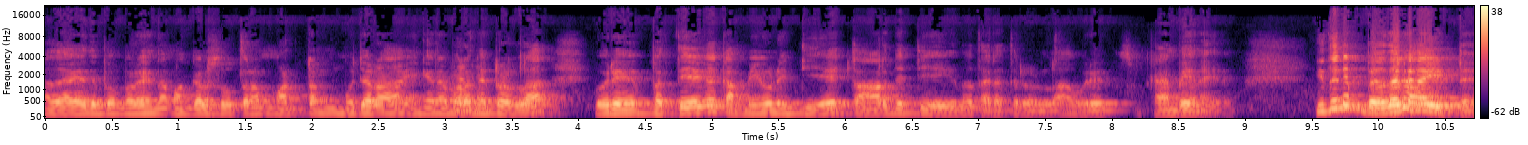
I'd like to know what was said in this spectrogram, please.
അതായത് ഇപ്പം പറയുന്ന മംഗൾസൂത്രം മട്ടം മുജറ ഇങ്ങനെ പറഞ്ഞിട്ടുള്ള ഒരു പ്രത്യേക കമ്മ്യൂണിറ്റിയെ ടാർഗറ്റ് ചെയ്യുന്ന തരത്തിലുള്ള ഒരു ക്യാമ്പയിനായിരുന്നു ഇതിന് ബദലായിട്ട്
